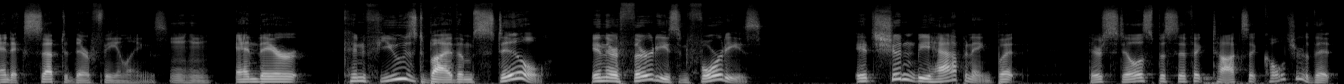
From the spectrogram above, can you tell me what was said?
and accepted their feelings Mm-hmm. and they're confused by them still in their 30s and 40s it shouldn't be happening but there's still a specific toxic culture that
